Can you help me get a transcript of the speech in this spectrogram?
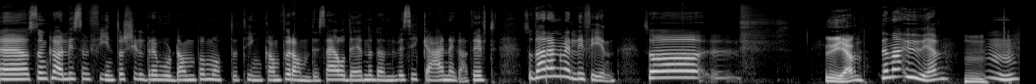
Eh, så den klarer liksom fint å skildre hvordan på en måte ting kan forandre seg, og det nødvendigvis ikke er negativt. Så der er den veldig fin. Så øh, Ujevn? den er ujevn. Mm. Mm.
